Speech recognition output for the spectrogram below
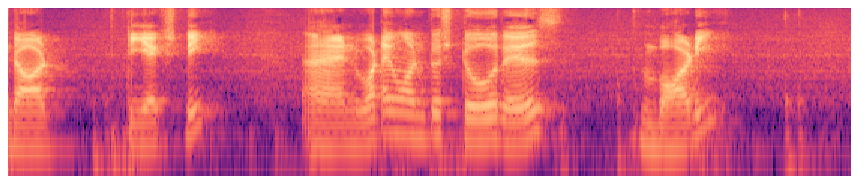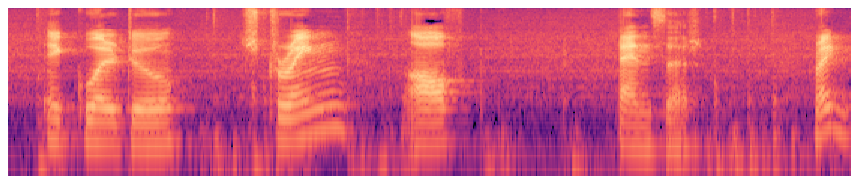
dot txt and what I want to store is body equal to string of tensor. Right?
